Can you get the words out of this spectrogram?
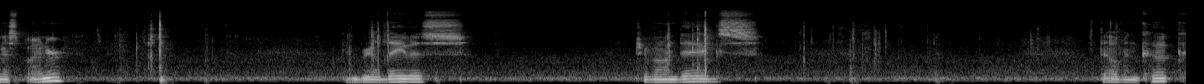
Ernest Byner, Gabriel Davis, Trevon Diggs, Dalvin Cook,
